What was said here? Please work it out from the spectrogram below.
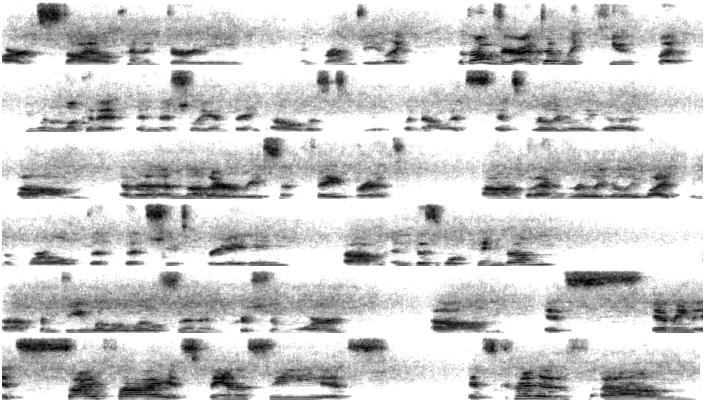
art style, kind of dirty and grungy. Like the dogs are definitely cute, but you wouldn't look at it initially and think, oh, this is cute, but no, it's it's really really good. Um, and then another recent favorite um, that I'm really really liking the world that that she's creating, um, Invisible Kingdom, uh, from G. Willow Wilson and Christian Ward. Um, it's I mean it's sci-fi, it's fantasy, it's it's kind of um,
